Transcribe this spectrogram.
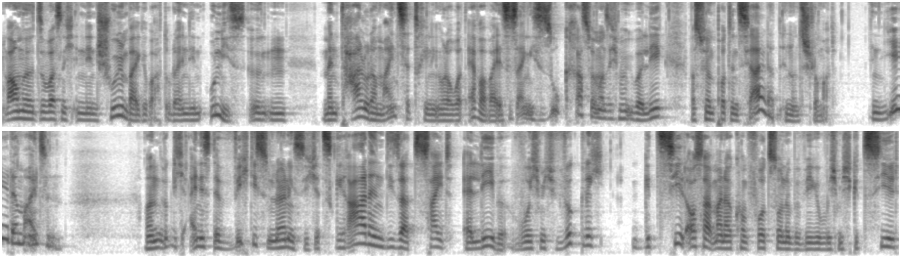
warum wird sowas nicht in den Schulen beigebracht oder in den Unis? Irgendein Mental- oder Mindset-Training oder whatever, weil es ist eigentlich so krass, wenn man sich mal überlegt, was für ein Potenzial da in uns schlummert. In jedem Einzelnen. Und wirklich eines der wichtigsten Learnings, die ich jetzt gerade in dieser Zeit erlebe, wo ich mich wirklich gezielt außerhalb meiner Komfortzone bewege, wo ich mich gezielt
